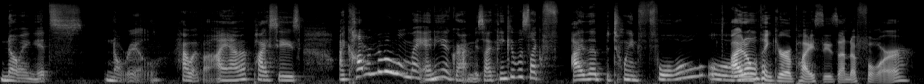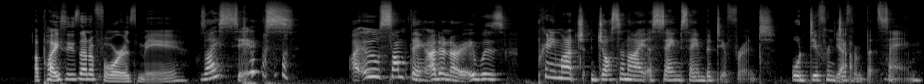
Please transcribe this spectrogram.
knowing it's not real. However, I am a Pisces. I can't remember what my Enneagram is. I think it was like f- either between four or. I don't think you're a Pisces and a four. A Pisces and a four is me. Was I six? I, it was something. I don't know. It was pretty much Joss and I are same, same, but different. Or different, Yeah. different, but same.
